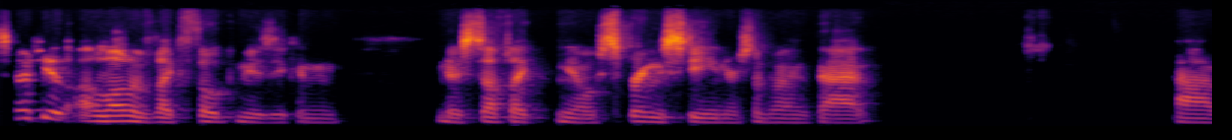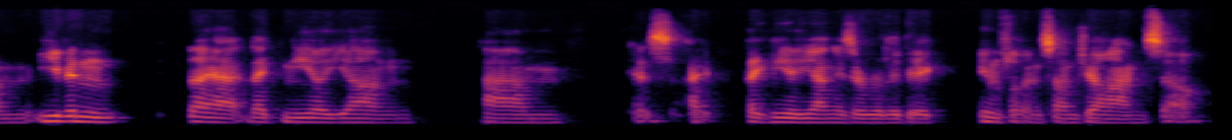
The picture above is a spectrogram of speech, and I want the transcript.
especially a lot of like folk music and you know stuff like you know Springsteen or something like that. Um, even uh, like Neil Young, because um, like Neil Young is a really big influence on John. So,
